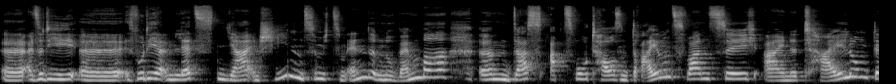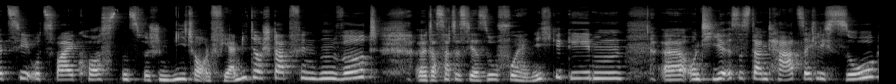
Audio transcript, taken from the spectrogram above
Äh, also die, äh, es wurde ja im letzten Jahr entschieden, ziemlich zum Ende im November, ähm, dass ab 2023 eine Teilung der CO2-Kosten zwischen Mieter und Vermieter stattfinden wird. Äh, das hat es ja so vorher nicht gegeben. Und hier ist es dann tatsächlich so,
